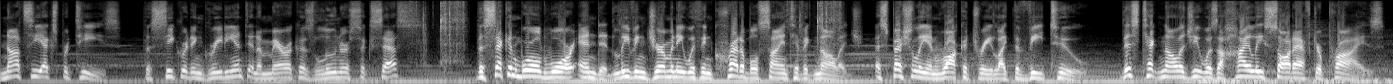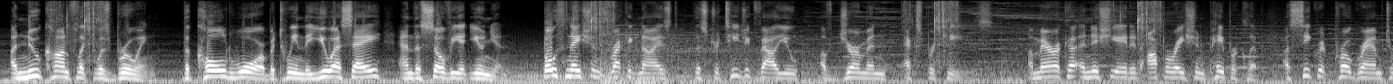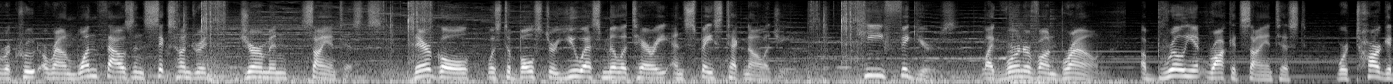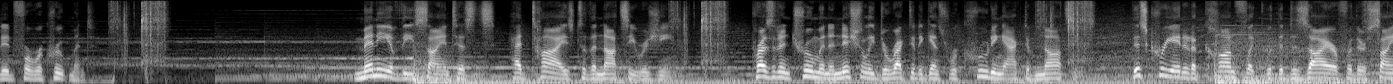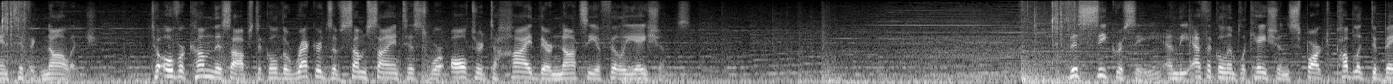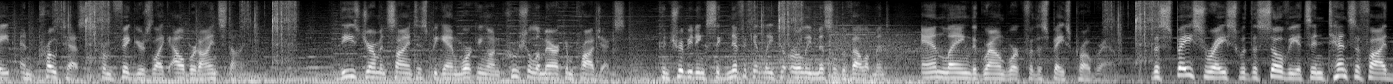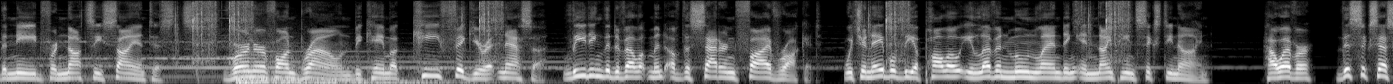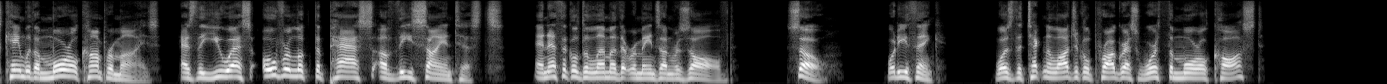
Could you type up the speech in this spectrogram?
Nazi expertise, the secret ingredient in America's lunar success? The Second World War ended, leaving Germany with incredible scientific knowledge, especially in rocketry like the V-2. This technology was a highly sought-after prize. A new conflict was brewing, the Cold War between the USA and the Soviet Union. Both nations recognized the strategic value of German expertise. America initiated Operation Paperclip, a secret program to recruit around 1,600 German scientists. Their goal was to bolster U.S. military and space technology. Key figures, like Wernher von Braun, a brilliant rocket scientist, were targeted for recruitment. Many of these scientists had ties to the Nazi regime. President Truman initially directed against recruiting active Nazis, this created a conflict with the desire for their scientific knowledge. To overcome this obstacle, the records of some scientists were altered to hide their Nazi affiliations. This secrecy and the ethical implications sparked public debate and protests from figures like Albert Einstein. These German scientists began working on crucial American projects, contributing significantly to early missile development and laying the groundwork for the space program. The space race with the Soviets intensified the need for Nazi scientists. Wernher von Braun became a key figure at NASA, leading the development of the Saturn V rocket, which enabled the Apollo 11 moon landing in 1969. However, this success came with a moral compromise, as the U.S. overlooked the past of these scientists, an ethical dilemma that remains unresolved. So, what do you think? Was the technological progress worth the moral cost?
